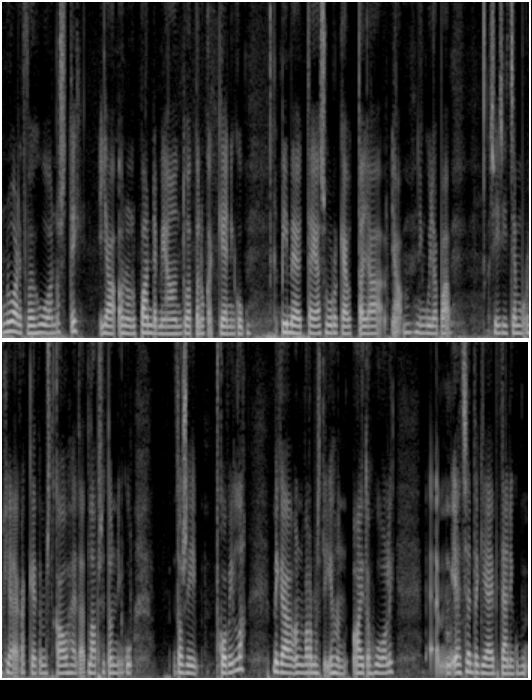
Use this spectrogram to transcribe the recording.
nuoret voi huonosti ja on ollut pandemia on tuottanut kaikkea niin kuin pimeyttä ja surkeutta ja, ja niin kuin jopa siis itsemurhia ja kaikkea tämmöistä kauheita, että lapset on niin kuin tosi kovilla, mikä on varmasti ihan aito huoli. Ja sen takia ei pitää niin kuin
